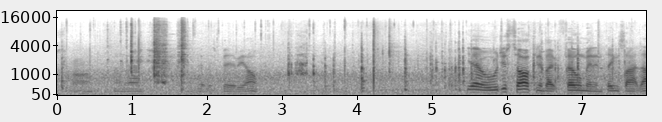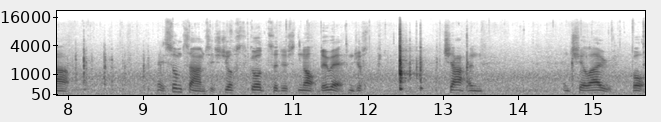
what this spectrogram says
Spot on. and then get this baby on. Yeah, well, we were just talking about filming and things like that. It's sometimes it's just good to just not do it and just chat and and chill out. But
